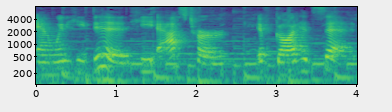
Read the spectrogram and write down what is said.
and when he did, he asked her if God had said,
